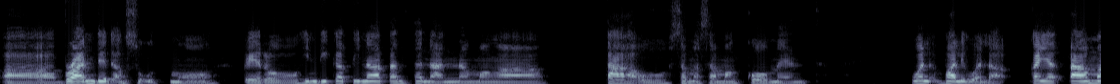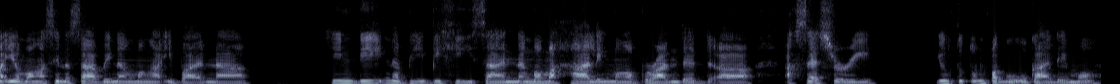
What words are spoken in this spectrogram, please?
uh, branded ang suot mo, pero hindi ka tinatantanan ng mga tao sa masamang comment, wala, baliwala. Kaya tama yung mga sinasabi ng mga iba na hindi nabibihisan ng mamahaling mga branded uh, accessory yung totoong pag-uugali mo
